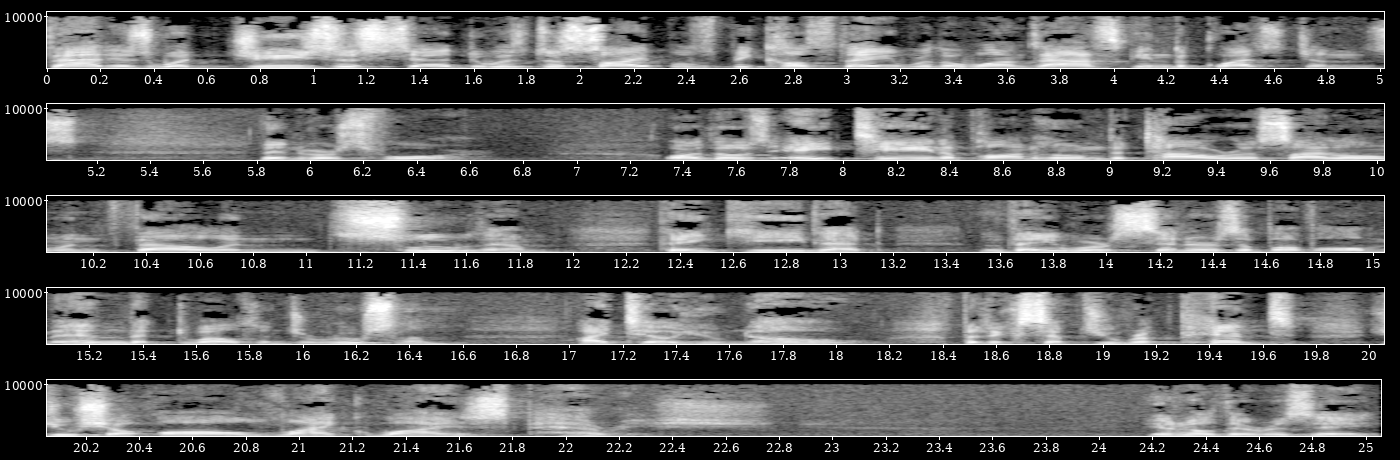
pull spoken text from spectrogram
That is what Jesus said to his disciples because they were the ones asking the questions. Then, verse 4 Or those 18 upon whom the tower of Siloam fell and slew them, think ye that they were sinners above all men that dwelt in Jerusalem? I tell you, no. But except you repent, you shall all likewise perish. You know, there is a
